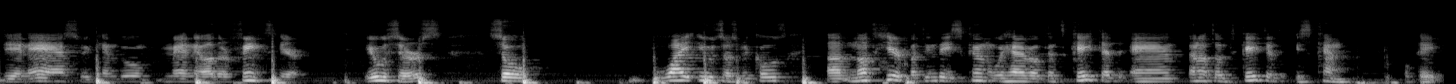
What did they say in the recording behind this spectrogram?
dns we can do many other things here. Users. So why users? Because uh, not here but in the scan we have authenticated and unauthenticated scan. Okay.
